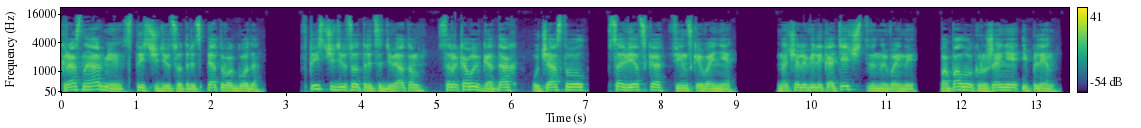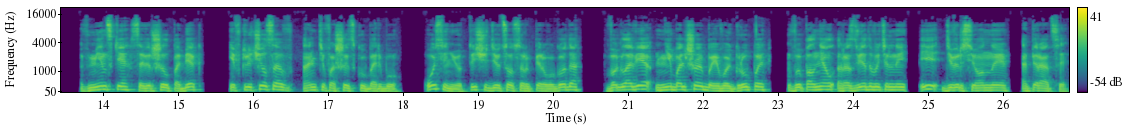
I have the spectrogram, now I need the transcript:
Красной армии с 1935 года. В 1939-40-х годах участвовал в Советско-финской войне. В начале Великой Отечественной войны попал в окружение и плен. В Минске совершил побег и включился в антифашистскую борьбу. Осенью 1941 года во главе небольшой боевой группы выполнял разведывательные и диверсионные операции,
